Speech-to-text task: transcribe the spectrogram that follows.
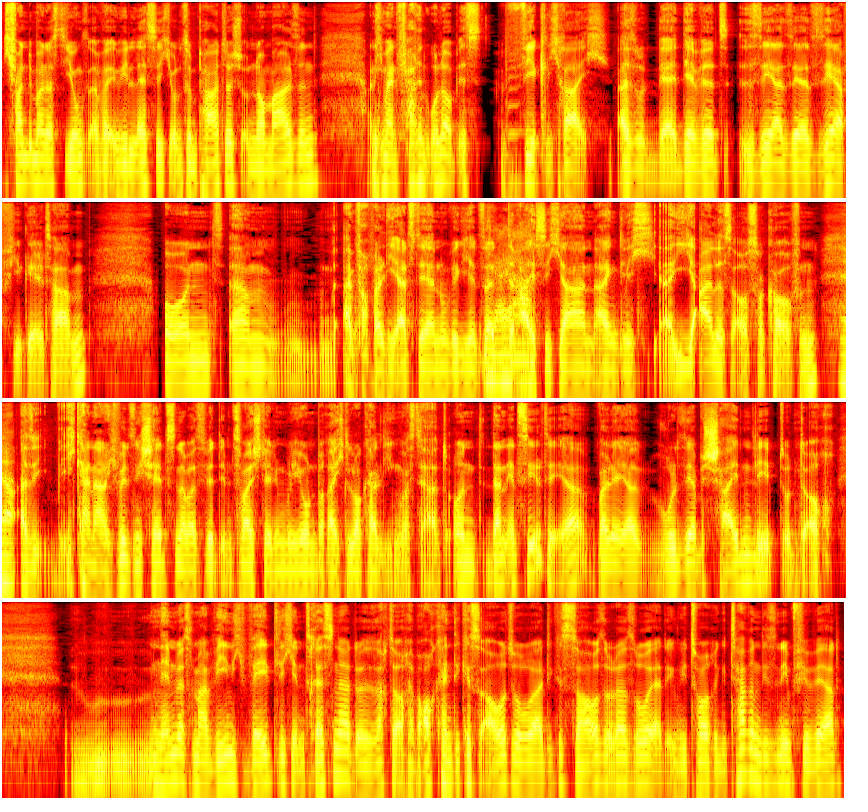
ich fand immer, dass die Jungs einfach irgendwie lässig und sympathisch und normal sind. Und ich meine, Farin Urlaub ist wirklich reich. Also der, der wird sehr, sehr, sehr viel Geld haben. Und ähm, einfach weil die Ärzte ja nun wirklich jetzt seit ja, ja. 30 Jahren eigentlich äh, alles ausverkaufen. Ja. Also ich, ich keine Ahnung, ich will es nicht schätzen, aber es wird im zweistelligen Millionenbereich locker liegen, was der hat. Und dann erzählte er, weil er ja wohl sehr bescheiden lebt und auch nennen wir es mal, wenig weltliche Interessen hat. Er sagte auch, er braucht kein dickes Auto oder dickes Zuhause oder so. Er hat irgendwie teure Gitarren, die sind ihm viel wert.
